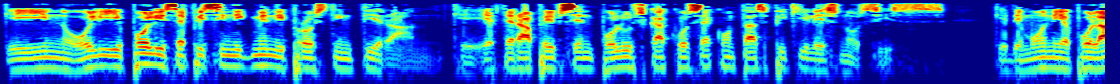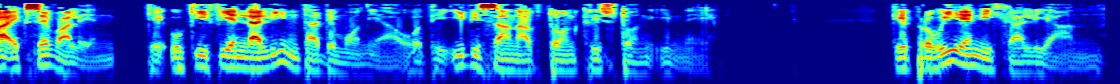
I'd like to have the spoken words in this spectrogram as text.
και είναι όλοι οι πόλεις επισυνηγμένοι προς την τύραν, και εθεράπευσεν πολλούς κακός έκοντας ποικίλες νόσεις, και δαιμόνια πολλά εξέβαλεν, και ουκήφιεν λαλήν τα δαιμόνια, ότι είδησαν αυτόν Χριστόν είναι. Και πρωί εν ηχαλιάν,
